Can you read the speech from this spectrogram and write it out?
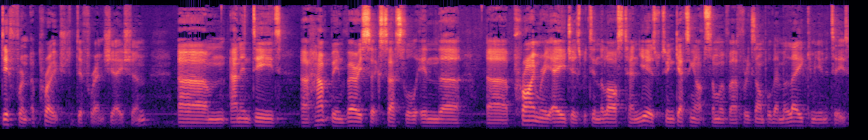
different approach to differentiation, um, and indeed uh, have been very successful in the uh, primary ages between the last 10 years, between getting up some of, uh, for example, their Malay communities,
